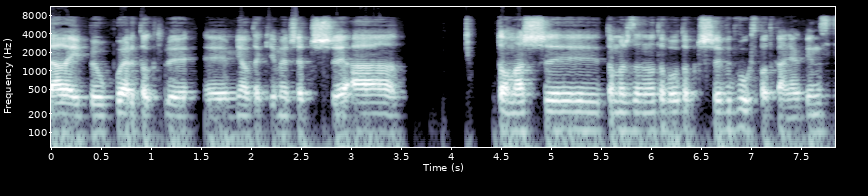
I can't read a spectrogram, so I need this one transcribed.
Dalej był Puerto, który miał takie mecze 3, a Tomasz, y, Tomasz zanotował top 3 w dwóch spotkaniach, więc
